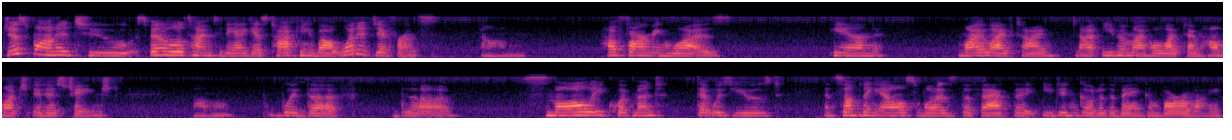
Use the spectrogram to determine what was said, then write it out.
Just wanted to spend a little time today, I guess, talking about what a difference um, how farming was in my lifetime, not even my whole lifetime, how much it has changed. Um, with the the small equipment that was used, and something else was the fact that you didn't go to the bank and borrow money.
